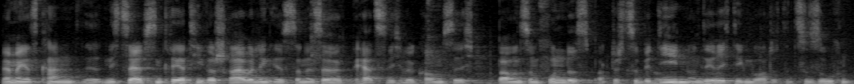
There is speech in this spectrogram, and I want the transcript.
Wenn man jetzt kein, äh, nicht selbst ein kreativer Schreiberling ist, dann ist er herzlich willkommen, sich bei unserem Fundus praktisch zu bedienen und die richtigen Worte zu suchen.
